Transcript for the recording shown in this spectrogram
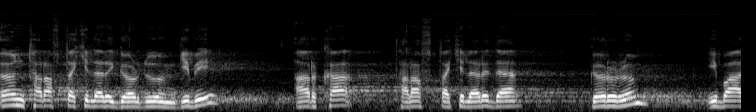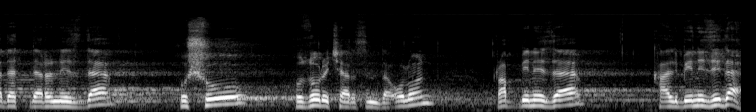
ön taraftakileri gördüğüm gibi arka taraftakileri de görürüm. İbadetlerinizde huşu, huzur içerisinde olun. Rabbinize kalbinizi de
